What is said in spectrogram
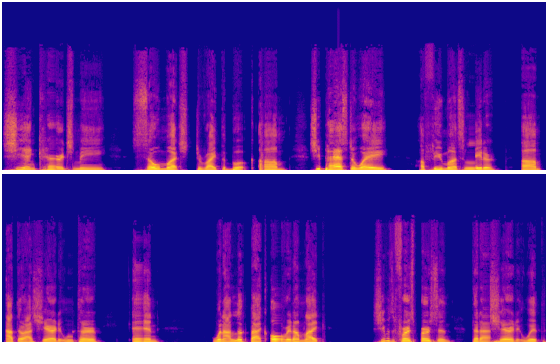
she encouraged me so much to write the book. Um she passed away a few months later um after I shared it with her and when I look back over it I'm like she was the first person that I shared it with.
